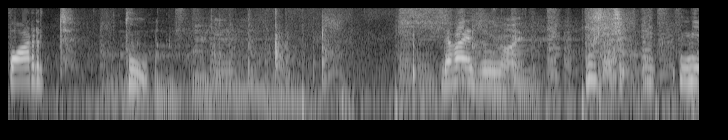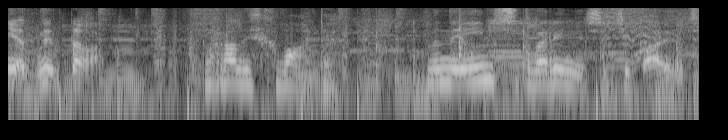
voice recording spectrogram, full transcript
Парт-ту. Давай зі мною. Ні, не так. Погрались хвати. Мене інші тварини ще чекають.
